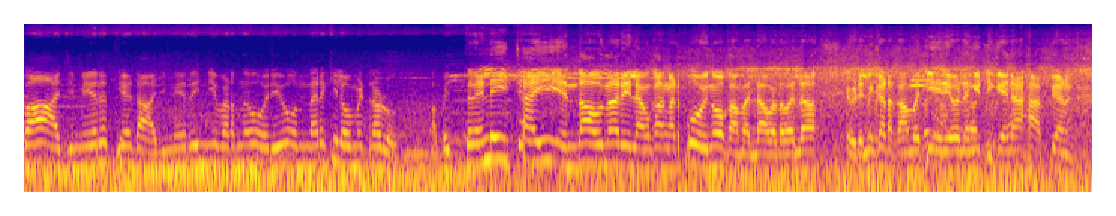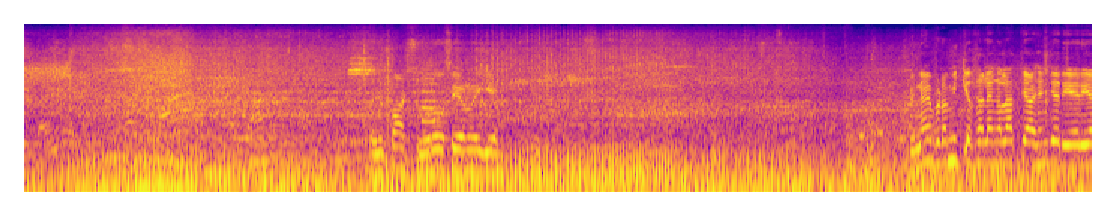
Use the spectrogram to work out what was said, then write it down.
നമ്മളിപ്പോൾ അജ്മീർ എത്തിയേട്ടാ. അജ്മീർ ഇനി ഇവിടുന്ന് ഒരു ഒന്നര കിലോമീറ്റർ ഉള്ളൂ. അപ്പോൾ ഇത്രയും ആയി എന്താവും അറിയില്ല. നമുക്ക് അങ്ങോട്ട് പോയി നോക്കാം. വല്ല അവിടെ വല്ല എവിടെയെങ്കിലും കിടക്കാൻ പറ്റിയ ഏരിയ വല്ലതും കിട്ടിക്കഴിഞ്ഞാൽ ഹാപ്പിയാണ് ഒരു പശു റോസ് ചെയ്യണമെങ്കിൽ പിന്നെ ഇവിടെ മിക്ക സ്ഥലങ്ങളിൽ അത്യാവശ്യം ചെറിയ ചെറിയ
